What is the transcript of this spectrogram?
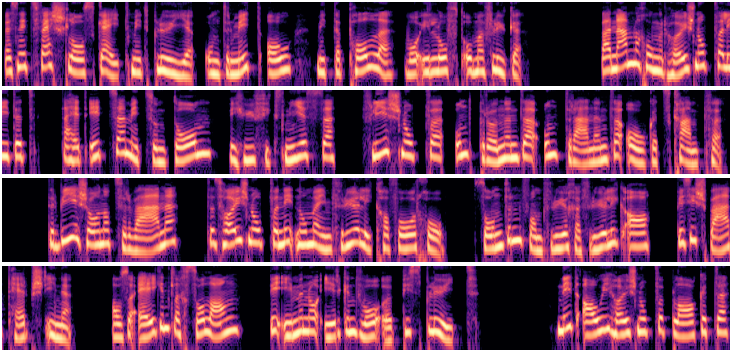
wenn es nicht zu fest losgeht mit Blühen und damit auch mit den Pollen, die in der Luft herumfliegen. Wer nämlich unter Heuschnupfen leidet, der hat jetzt mit Symptomen wie häufiges Niesen, Fließschnupfen und brennenden und tränenden Augen zu kämpfen. Dabei ist auch noch zu erwähnen, dass Heuschnupfen nicht nur im Frühling vorkommen kann, sondern vom frühen Frühling an bis in spät Herbst hinein. Also eigentlich so lang, wie immer noch irgendwo etwas blüht. Nicht alle Heuschnupfenplageten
